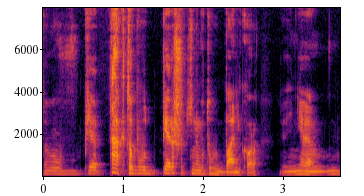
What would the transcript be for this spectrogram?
To był pier... Tak, to był pierwszy odcinek, bo to był Bańkor. Nie wiem,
